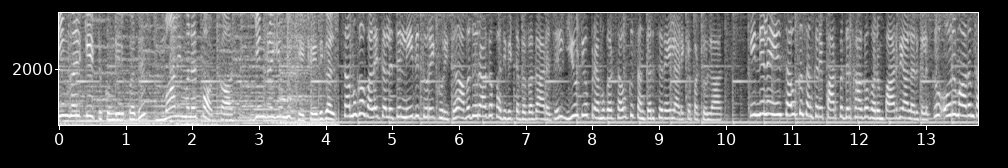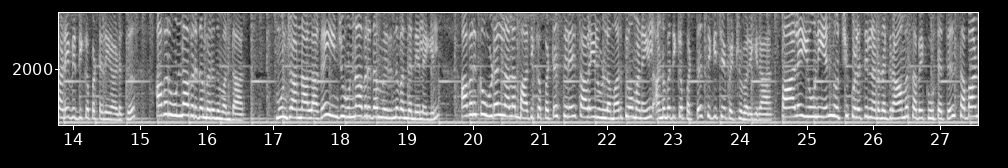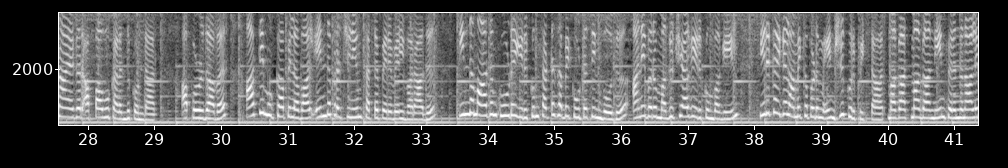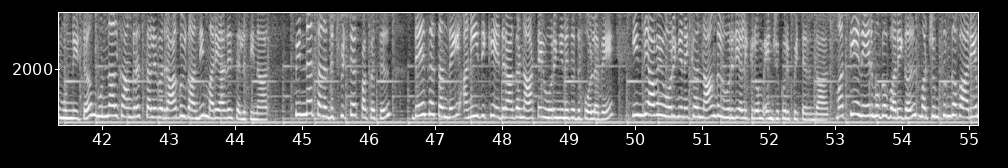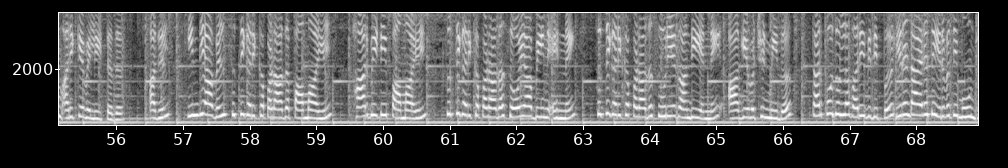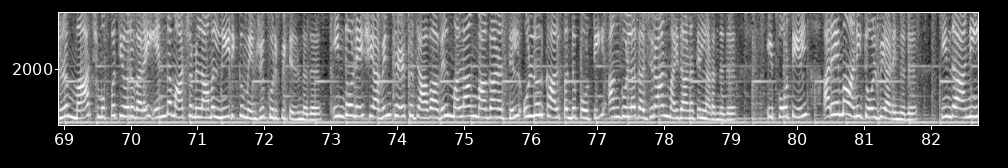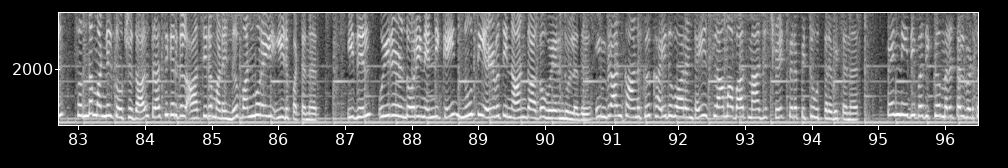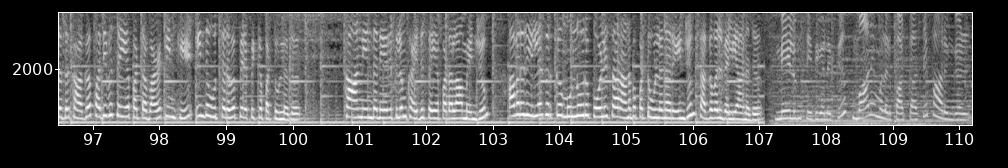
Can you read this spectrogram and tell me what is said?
நீங்கள் கேட்டுக்கொண்டிருப்பது மாலைமலர் பாட்காஸ்ட். இன்றைய முக்கிய செய்திகள். சமூக வலைதளத்தில் நீதித்துறை குறித்து அவதூறாக பதிவிட்ட விவகாரத்தில் யூடியூப் பிரமுகர் சவுக்கு சங்கர் சிறையில் அடைக்கப்பட்டுள்ளார். இந்நிலையில் சவுக்கு சங்கரை பார்ப்பதற்காக வரும் பார்வையாளர்களுக்கு ஒரு மாதம் தடை விதிக்கப்பட்டதை அடுத்து அவர் உண்ணாவிரதம் இருந்து வந்தார். மூன்றாம் நாளாக இன்று உண்ணாவிரதம் இருந்து வந்த நிலையில் அவருக்கு உடல் நலம் பாதிக்கப்பட்டு சிறைசாலையில் உள்ள மருத்துவமனையில் அனுமதிக்கப்பட்டு சிகிச்சை பெற்று வருகிறார். பாலை யூனியன் நொச்சிக்குளத்தில் நடந்த கிராம சபை கூட்டத்தில் சபாநாயகர் அப்பாவு கலந்து கொண்டார். அப்பொழுது அவர் அதிமுக பிளவால் எந்த பிரச்சனையும் சட்டப்பேரவையில் வராது. இந்த மாதம் கூட இருக்கும் சட்டசபை கூட்டத்தின் போது அனைவரும் மகிழ்ச்சியாக இருக்கும் வகையில் இருக்கைகள் அமைக்கப்படும் என்று குறிப்பிட்டார். மகாத்மா காந்தியின் பிறந்தநாளை முன்னிட்டு முன்னாள் காங்கிரஸ் தலைவர் ராகுல் காந்தி மரியாதை செலுத்தினார். பின்னர் தனது ட்விட்டர் பக்கத்தில் தேச தந்தை அநீதிக்கு எதிராக நாட்டை ஒருங்கிணைத்தது போலவே இந்தியாவை ஒருங்கிணைக்க நாங்கள் உறுதியளிக்கிறோம் என்று குறிப்பிட்டிருந்தார். மத்திய நேர்முக வரிகள் மற்றும் சுங்க வாரியம் அறிக்கை வெளியிட்டது. அதில் இந்தியாவில் சுத்திகரிக்கப்படாத பாமாயில் ஹார்பிடி பாமாயில் சுத்திகரிக்கப்படாத சோயாபீன் எண்ணெய் சுத்திகரிக்கப்படாத சூரியகாந்தி எண்ணெய் ஆகியவற்றின் மீது தற்போதுள்ள வரி விதிப்பு இரண்டாயிரத்தி இருபத்தி மூன்று மார்ச் முப்பத்தி ஒரு வரை எந்த மாற்றமில்லாமல் நீடிக்கும் என்று குறிப்பிட்டிருந்தது. இந்தோனேஷியாவின் கிழக்கு ஜாவாவில் மலாங் மாகாணத்தில் உள்ளூர் கால்பந்து போட்டி அங்குள்ள கஜ்ரான் மைதானத்தில் நடந்தது. இப்போட்டியில் அரேமா அணி தோல்வி அடைந்தது. இந்த அணி சொந்த மண்ணில் தோற்றதால் ரசிகர்கள் ஆத்திரமடைந்து வன்முறையில் ஈடுபட்டனர். இதில் உயிரிழந்தோரின் எண்ணிக்கை நூத்தி எழுபத்தி நான்காக உயர்ந்துள்ளது. இம்ரான் கானுக்கு கைது வாரண்டை இஸ்லாமாபாத் மேஜிஸ்ட்ரேட் பிறப்பித்து உத்தரவிட்டனர். பெண் நீதிபதிக்கு மிரட்டல் விடுத்ததற்காக பதிவு செய்யப்பட்ட வழக்கின் கீழ் இந்த உத்தரவு பிறப்பிக்கப்பட்டுள்ளது. கான் எந்த நேரத்திலும் கைது செய்யப்படலாம் என்றும் அவரது இல்லத்திற்கு முன்னூறு போலீசார் அனுப்பப்பட்டு உள்ளனர் என்றும் தகவல் வெளியானது. மேலும் செய்திகளுக்கு மாலைமலர் பாட்காஸ்டை பாருங்கள்.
